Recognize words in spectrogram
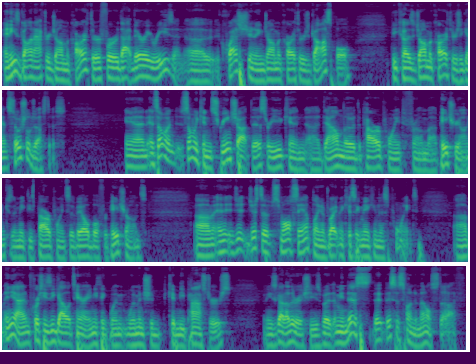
And he's gone after John MacArthur for that very reason, uh, questioning John MacArthur's gospel because John MacArthur's against social justice. And, and someone someone can screenshot this, or you can uh, download the PowerPoint from uh, Patreon because I make these PowerPoints available for patrons. Um, and it, just a small sampling of Dwight McKissic making this point. Um, and yeah, and of course he's egalitarian. You think women, women should can be pastors, and he's got other issues. But I mean, this this is fundamental stuff.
